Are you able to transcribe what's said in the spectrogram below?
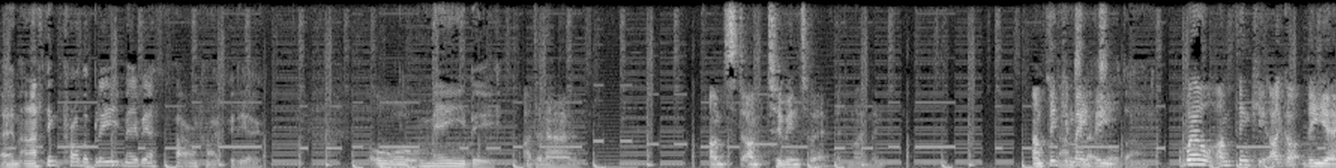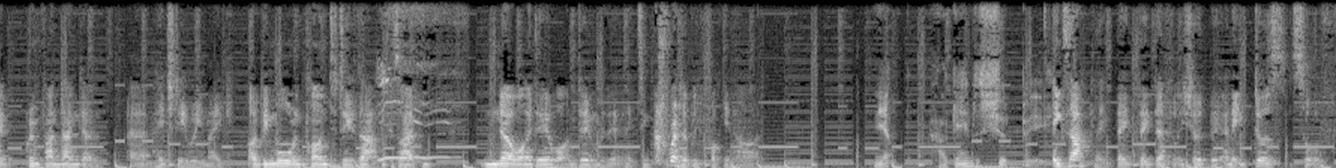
Um, and I think probably maybe a Fahrenheit video. Oh, Maybe. I don't know. I'm st- I'm too into it at the moment. I'm thinking Dan's maybe. Well, I'm thinking I got the uh, Grim Fandango uh, HD remake. I'd be more inclined to do that because I have no idea what I'm doing with it, and it's incredibly fucking hard. Yep. How games should be. Exactly, they, they definitely should be, and it does sort of.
